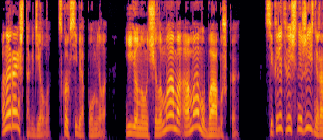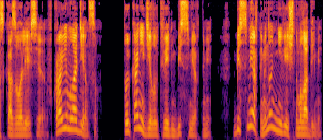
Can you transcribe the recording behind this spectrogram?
Она и раньше так делала, сколько себя помнила. Ее научила мама, а маму бабушка. Секрет вечной жизни, рассказывала Леся, в крови младенцев. Только они делают ведьм бессмертными. Бессмертными, но не вечно молодыми.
